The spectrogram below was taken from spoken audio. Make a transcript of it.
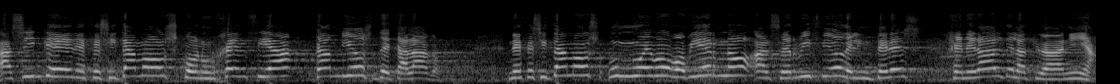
Así que necesitamos con urgencia cambios de calado. Necesitamos un nuevo gobierno al servicio del interés general de la ciudadanía.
